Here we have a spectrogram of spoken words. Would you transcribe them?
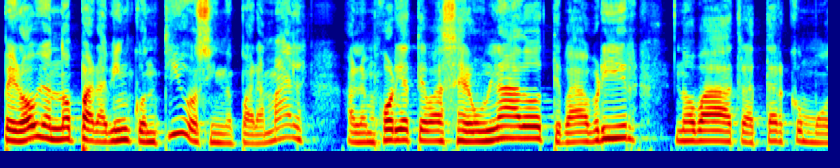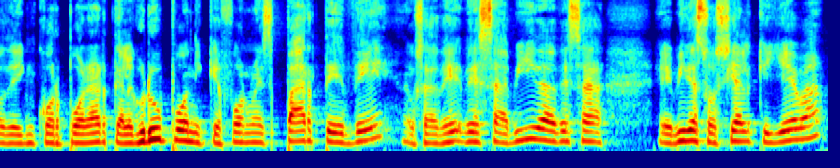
pero obvio no para bien contigo, sino para mal. A lo mejor ya te va a hacer a un lado, te va a abrir, no va a tratar como de incorporarte al grupo ni que formes parte de, o sea, de, esa vida, de esa eh, vida social que lleva.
